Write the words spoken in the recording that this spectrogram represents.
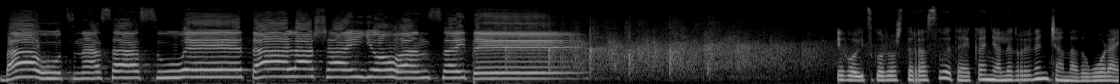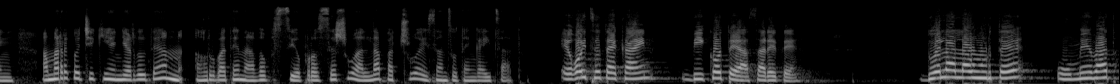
ba utz nazazu eta lasai joan zaite. Egoitz gorosterrazu eta ekain alegreren txanda dugu orain. Amarreko txikien jardutean, aur baten adopzio prozesu aldapatsua izan zuten gaitzat. Egoitz eta ekain, bikotea zarete. Duela lau urte, ume bat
